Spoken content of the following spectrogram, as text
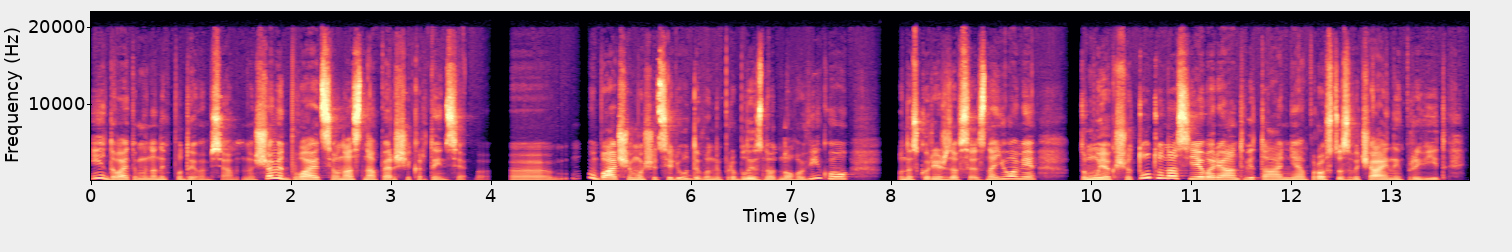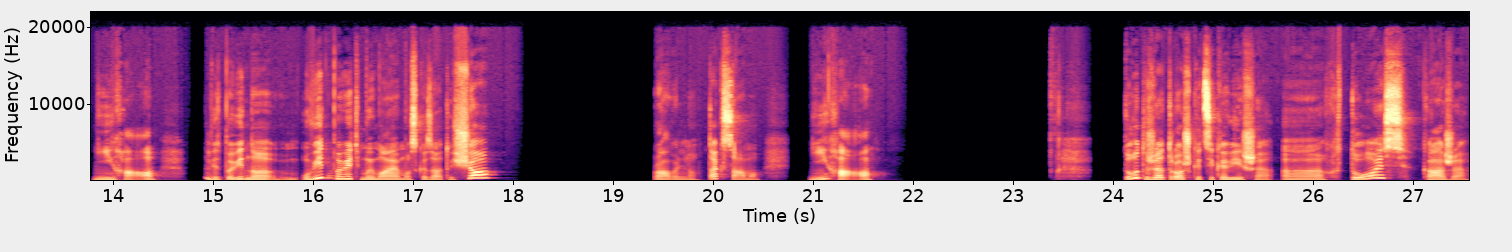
І давайте ми на них подивимося. Ну, Що відбувається у нас на першій картинці? Е, Ми бачимо, що ці люди вони приблизно одного віку, вони, скоріш за все, знайомі. Тому, якщо тут у нас є варіант вітання, просто звичайний привіт, ніха, відповідно, у відповідь ми маємо сказати, що правильно, так само. Ніха. Тут вже трошки цікавіше. Е, Хтось каже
